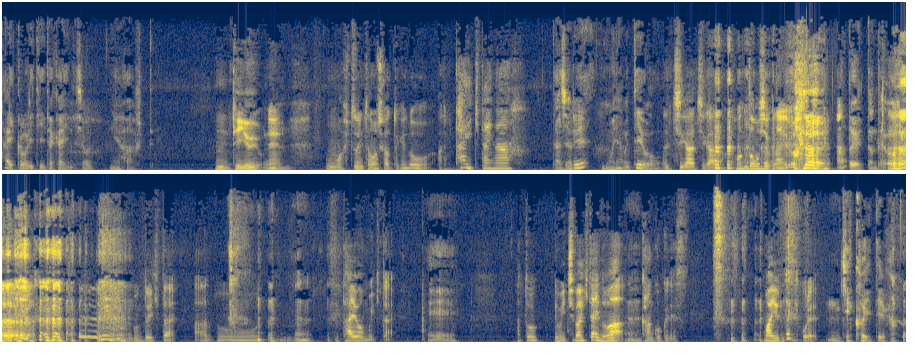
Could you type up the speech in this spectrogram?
タイクオリティ高いんでしょ？ニューハーフって。うん、って言うよね。まあ普通に楽しかったけど、あ、でもタイ行きたいな。ダジャレ？もうやめてよ。違う違う。本当面白くないよ。あんたが言ったんだよ。本当行きたい。あのーうん。台湾も行きたい。えあと、でも一番行きたいのはうん韓国です。まあ言ったっけこれ。ーうん、結構言ってるかも。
